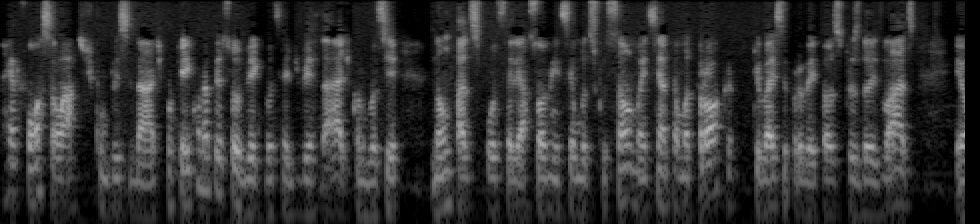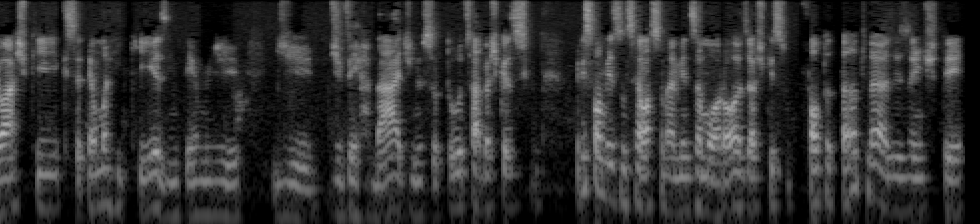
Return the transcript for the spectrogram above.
reforça laços de cumplicidade. Porque aí quando a pessoa vê que você é de verdade, quando você não está disposto ali a só vencer uma discussão, mas sim até uma troca, que vai ser proveitosa para os dois lados, eu acho que, que você tem uma riqueza em termos de, de, de verdade nisso tudo, sabe? Acho que principalmente nos relacionamentos amorosos, acho que isso falta tanto, né? Às vezes a gente ter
